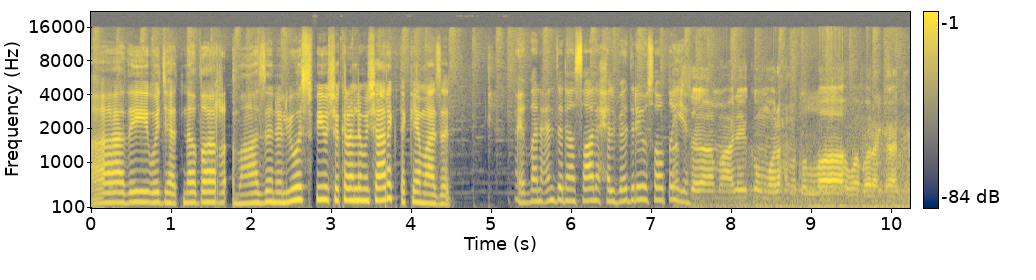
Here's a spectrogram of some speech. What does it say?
هذه وجهة نظر مازن اليوسفي وشكرا لمشاركتك يا مازن. أيضا عندنا صالح البدري وصوتية. السلام عليكم ورحمة الله وبركاته.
